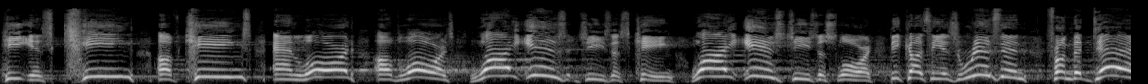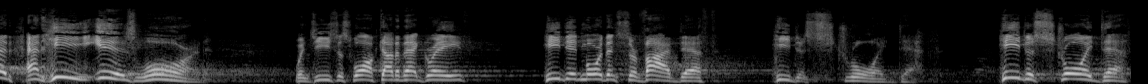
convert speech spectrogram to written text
He is King of kings and Lord of lords. Why is Jesus King? Why is Jesus Lord? Because He is risen from the dead and He is Lord. When Jesus walked out of that grave, He did more than survive death. He destroyed death. He destroyed death.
